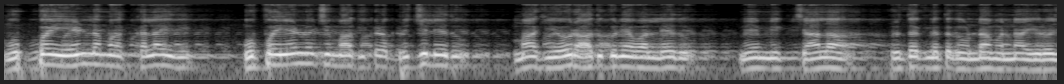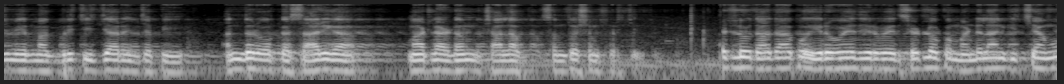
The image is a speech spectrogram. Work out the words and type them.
ముప్పై ఏండ్ల మా కళ ఇది. ముప్పై ఏళ్ళ నుంచి మాకు ఇక్కడ బ్రిడ్జ్ లేదు. మాకు ఎవరు ఆదుకునే వాళ్ళు లేదు. మేము మీకు చాలా కృతజ్ఞతగా ఉండామన్నా ఈరోజు మీరు మాకు బ్రిడ్జ్ ఇచ్చారని చెప్పి అందరూ ఒక్కసారిగా మాట్లాడడం చాలా సంతోషం పరిచింది షెడ్లు దాదాపు ఇరవై ఐదు ఇరవై ఐదు షెడ్లు ఒక మండలానికి ఇచ్చాము.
